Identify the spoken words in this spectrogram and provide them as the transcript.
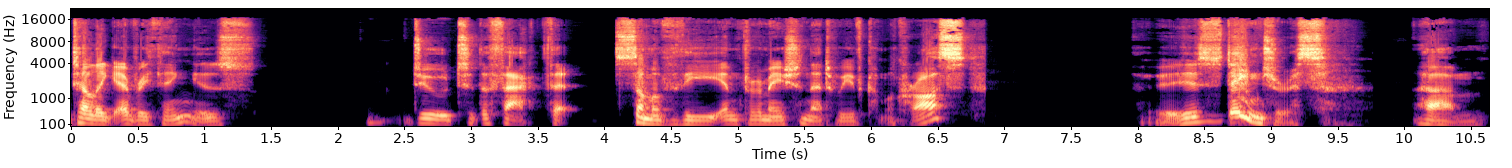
telling everything is due to the fact that some of the information that we've come across is dangerous. Um,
